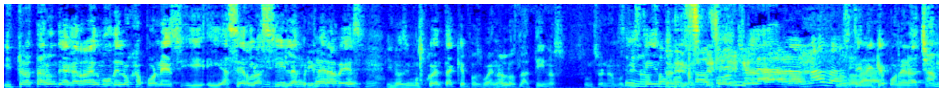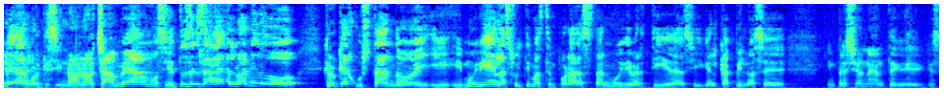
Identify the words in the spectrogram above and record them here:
Y trataron de agarrar el modelo japonés y, y hacerlo así la primera vez. pues, no. Y nos dimos cuenta que, pues bueno, los latinos funcionamos Sí, no distinto. somos Japón, Sí, nada. nos tienen que poner a chambear porque si no, no chambeamos. Y entonces ah, lo han ido, creo que ajustando y muy bien. Las últimas temporadas están muy divertidas y el Capi lo hace impresionante, que es,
